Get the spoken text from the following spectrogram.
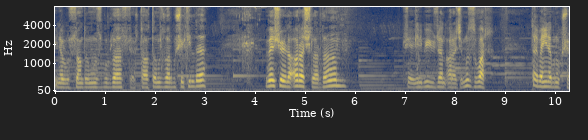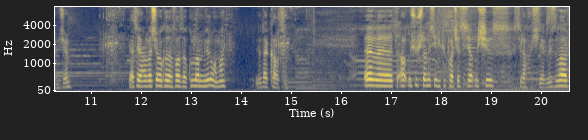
Yine lus sandığımız burada. Tahtamız var bu şekilde. Ve şöyle araçlardan şey yeni bir yüzen aracımız var. Tabi ben yine bunu kuşanacağım. Gerçekten araçları o kadar fazla kullanmıyorum ama ne de kalsın. Evet 63 tane silikü parçası yapmışız. Silah fişlerimiz var.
